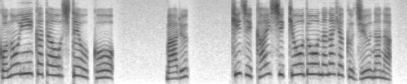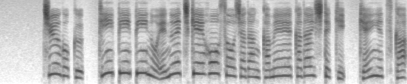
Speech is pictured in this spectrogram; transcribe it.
この言い方をしておこう。丸。記事開始共同717。中国、TPP の NHK 放送社団加盟へ課題指摘、検閲化。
